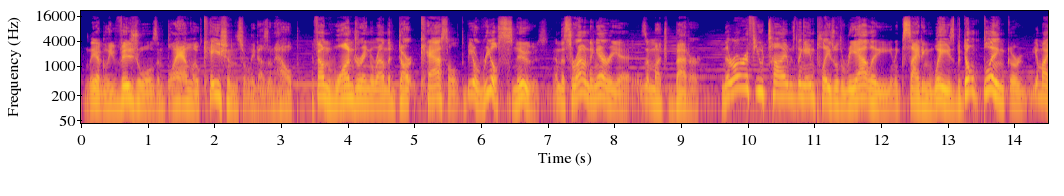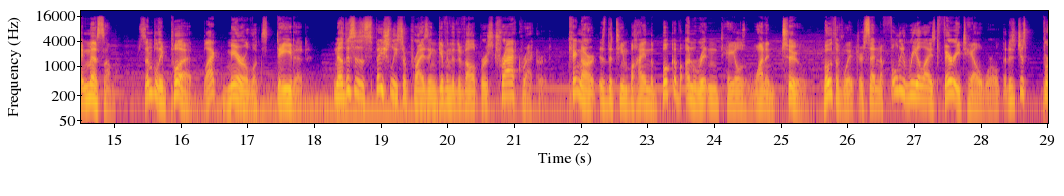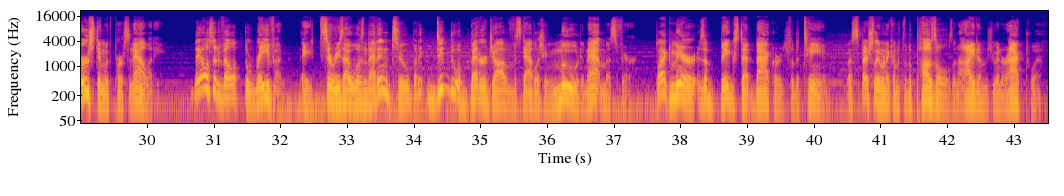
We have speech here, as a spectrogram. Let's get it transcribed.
The ugly visuals and bland locations certainly doesn't help. I found wandering around the dark castle to be a real snooze, and the surrounding area isn't much better. There are a few times the game plays with reality in exciting ways, but don't blink or you might miss them. Simply put, Black Mirror looks dated. Now this is especially surprising given the developer's track record. KingArt is the team behind the Book of Unwritten Tales 1 and 2, both of which are set in a fully realized fairy tale world that is just bursting with personality. They also developed The Raven, a series I wasn't that into, but it did do a better job of establishing mood and atmosphere. Black Mirror is a big step backwards for the team, especially when it comes to the puzzles and items you interact with.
